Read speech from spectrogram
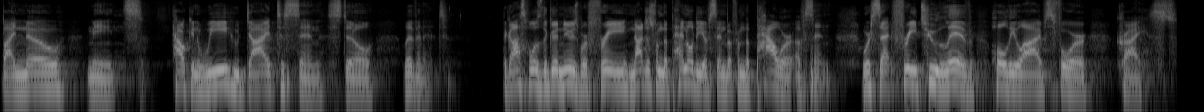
By no means. How can we who died to sin still live in it? The gospel is the good news. We're free, not just from the penalty of sin, but from the power of sin. We're set free to live holy lives for Christ.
